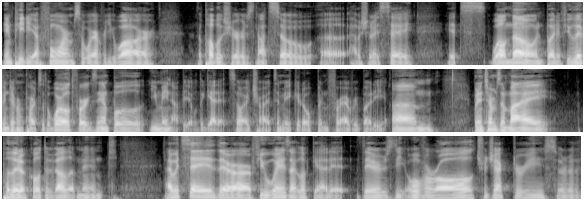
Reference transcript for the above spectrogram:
in PDF form. So, wherever you are, the publisher is not so, uh, how should I say, it's well known, but if you live in different parts of the world, for example, you may not be able to get it. So I try to make it open for everybody. Um, but in terms of my political development, I would say there are a few ways I look at it. There's the overall trajectory, sort of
